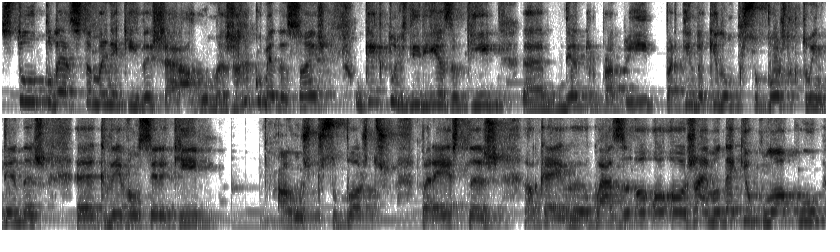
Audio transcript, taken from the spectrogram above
se tu pudesses também aqui deixar algumas recomendações, o que é que tu lhes dirias aqui uh, dentro, pronto, e partindo aqui de um pressuposto que tu entendas uh, que devam ser aqui alguns pressupostos para estas, ok, quase, oh, oh, oh, Jaime, onde é que eu coloco,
